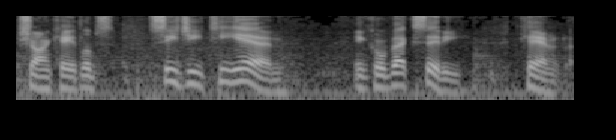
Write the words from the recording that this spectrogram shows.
Sean Callebs CGTN in Quebec City, Canada.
